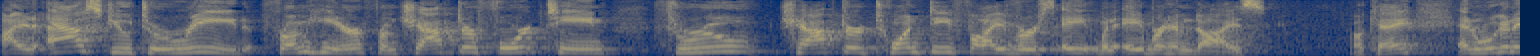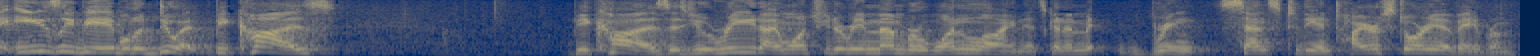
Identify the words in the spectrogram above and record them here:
I'd ask you to read from here, from chapter 14 through chapter 25, verse 8, when Abraham dies. Okay? And we're going to easily be able to do it because because as you read, I want you to remember one line. It's going to bring sense to the entire story of Abram.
